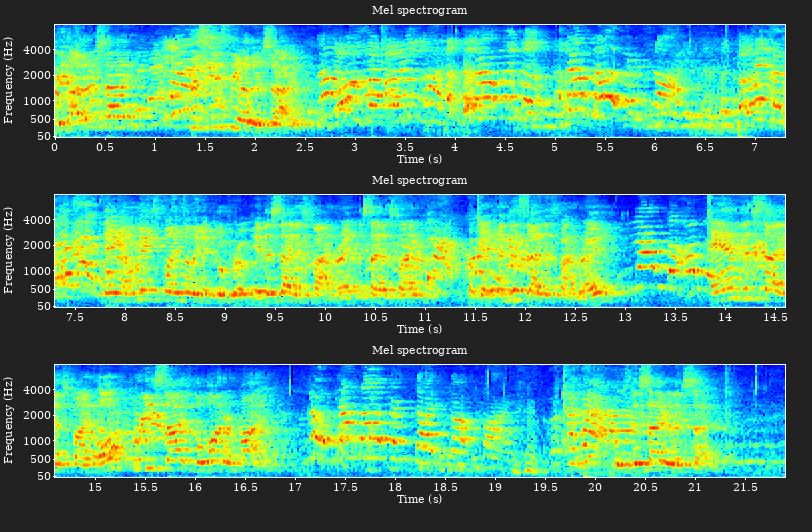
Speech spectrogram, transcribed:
The other side? This is the other side. No, the other side. The other side. Hang on, let me explain something to Cooper, okay? This side is fine, right? This side is fine? Okay, and this side is fine, right? And this side is fine. All three sides of the wand are fine. No, not the other side's not fine. Was this side or this side?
